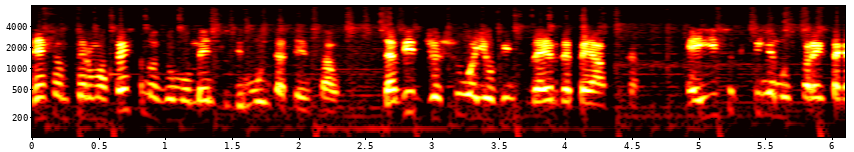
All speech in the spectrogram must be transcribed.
deixam de ser uma festa, mas um momento de muita tensão. David Joshua e ouvintes da RDP África. É isso que tínhamos para esta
